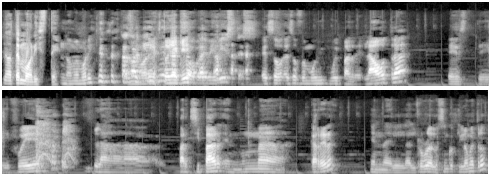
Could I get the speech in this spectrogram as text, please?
No te moriste. No me morí. Estás No me morí, aquí, Estoy aquí. Sobreviviste. Eso, eso fue muy, muy padre. La otra este, fue la participar en una carrera en el, rubro de los 5 kilómetros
